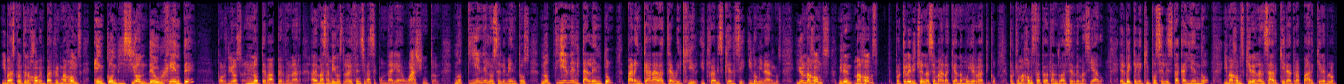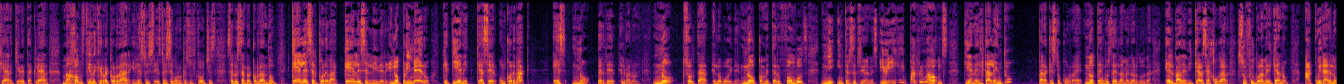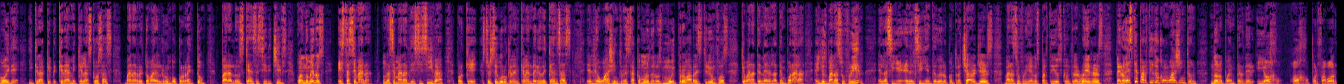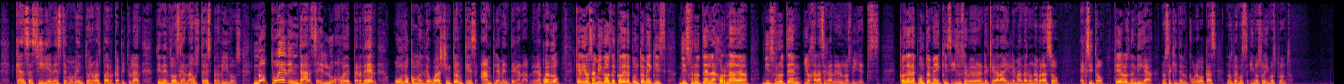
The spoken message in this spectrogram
Y vas contra el joven Patrick Mahomes en condición de urgente por Dios, no te va a perdonar. Además, amigos, la defensiva secundaria de Washington no tiene los elementos, no tiene el talento para encarar a Terry Hill y Travis Kelsey y dominarlos. Y un Mahomes, miren, Mahomes ¿Por qué le he dicho en la semana que anda muy errático? Porque Mahomes está tratando de hacer demasiado. Él ve que el equipo se le está cayendo y Mahomes quiere lanzar, quiere atrapar, quiere bloquear, quiere taclear. Mahomes tiene que recordar, y le estoy, estoy seguro que sus coaches se lo están recordando, que él es el coreback, que él es el líder. Y lo primero que tiene que hacer un coreback es no perder el balón, no soltar el ovoide, no cometer fumbles ni intercepciones. Y, y Patrick Mahomes tiene el talento para que esto ocurra, ¿eh? no tenga usted la menor duda. Él va a dedicarse a jugar su fútbol americano, a cuidar el ovoide y que, créame que las cosas van a retomar el rumbo correcto para los Kansas City Chiefs, cuando menos esta semana, una semana decisiva, porque estoy seguro que en el calendario de Kansas, el de Washington está como uno de los muy probables triunfos que van a tener en la temporada. Ellos van a sufrir en, la, en el siguiente duelo contra Chargers, van a sufrir en los partidos contra Raiders, pero este partido con Washington no lo pueden perder. Y ojo, Ojo, por favor, Kansas City en este momento, nada más para recapitular, tiene dos ganados, tres perdidos. No pueden darse el lujo de perder uno como el de Washington, que es ampliamente ganable. ¿De acuerdo? Queridos amigos de Codere.mx, disfruten la jornada, disfruten y ojalá se ganen unos billetes. Codere.mx y su servidor Enrique Garay le mandan un abrazo. Éxito. Que Dios los bendiga. No se quiten el cubrebocas. Nos vemos y nos oímos pronto.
